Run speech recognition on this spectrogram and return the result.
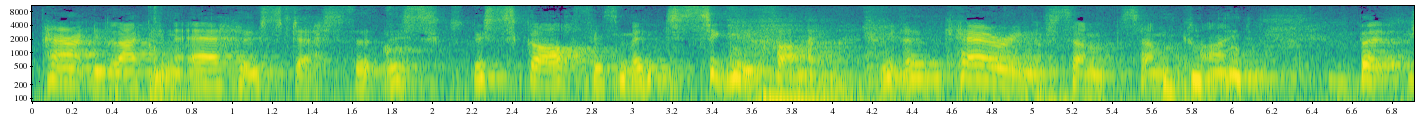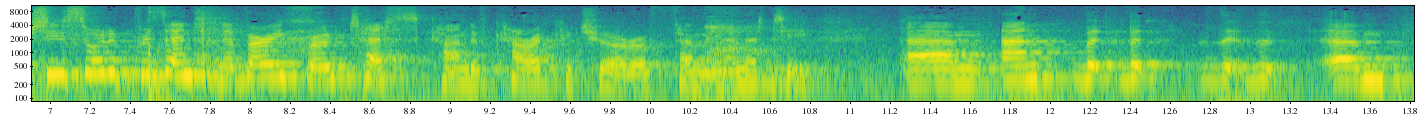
apparently like an air hostess, that this, this scarf is meant to signify, you know, caring of some, some kind. But she's sort of presenting a very grotesque kind of caricature of femininity. Um, and, but but the, the, um,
